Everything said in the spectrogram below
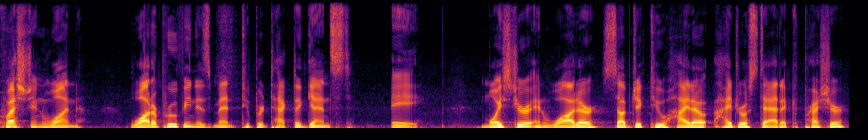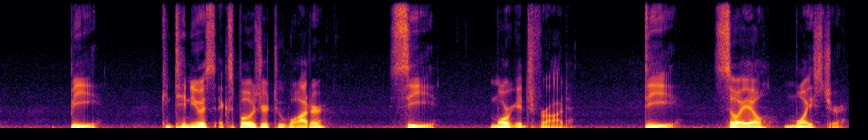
Question one Waterproofing is meant to protect against A. Moisture and water subject to hydro- hydrostatic pressure. B. Continuous exposure to water. C. Mortgage fraud. D. Soil moisture.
